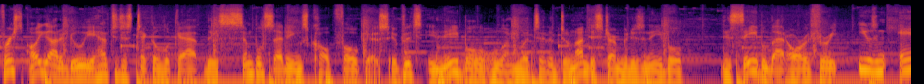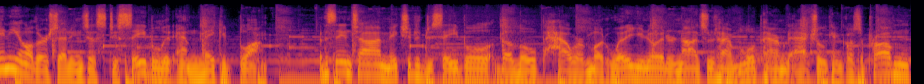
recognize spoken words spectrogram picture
First, all you gotta do, you have to just take a look at this simple settings called focus. If it's enabled, let's say the do not disturb mode is enabled, disable that you're using any other settings just disable it and make it blank. At the same time, make sure to disable the low power mode. Whether you know it or not, sometimes low power mode actually can cause a problem.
